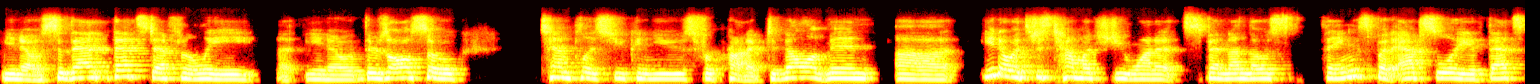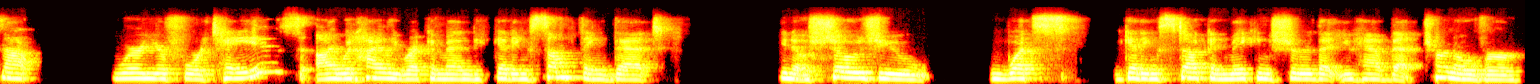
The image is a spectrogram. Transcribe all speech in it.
you know, so that that's definitely uh, you know, there's also templates you can use for product development. Uh, you know, it's just how much do you want to spend on those things. But absolutely, if that's not where your forte is, I would highly recommend getting something that, you know, shows you what's getting stuck and making sure that you have that turnover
